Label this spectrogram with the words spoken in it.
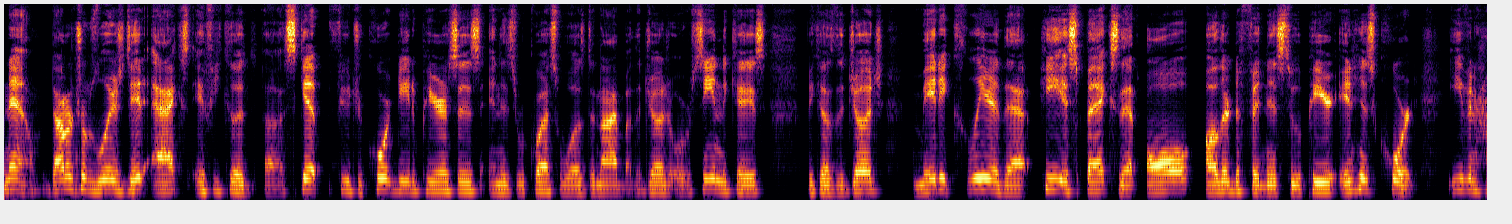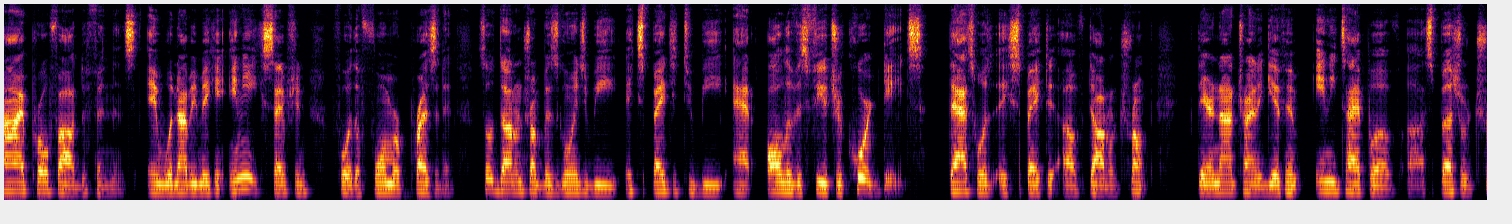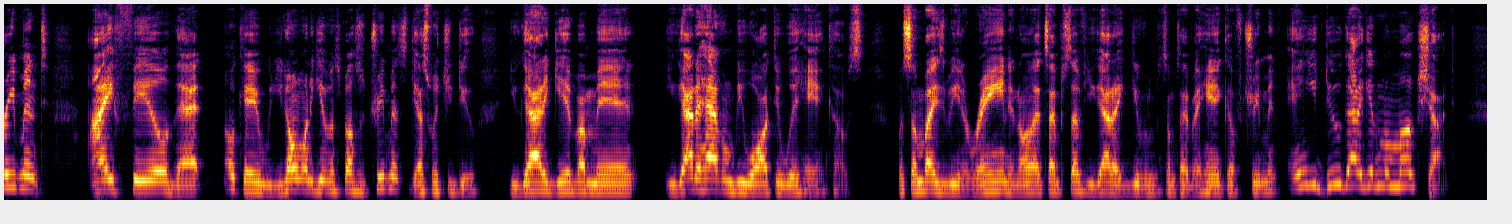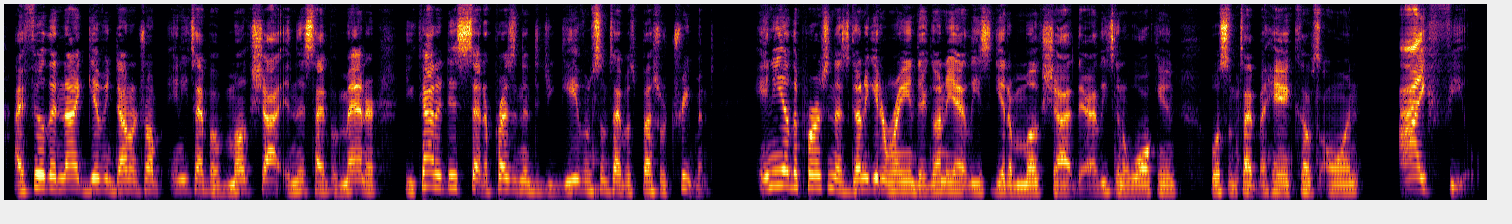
Now, Donald Trump's lawyers did ask if he could uh, skip future court date appearances, and his request was denied by the judge overseeing the case because the judge made it clear that he expects that all other defendants to appear in his court, even high profile defendants, and would not be making any exception for the former president. So Donald Trump is going to be expected to be at all of his future court dates. That's what's expected of Donald Trump. They're not trying to give him any type of uh, special treatment. I feel that, okay, well, you don't want to give him special treatments. Guess what you do? You got to give my man, you got to have him be walked in with handcuffs. When somebody's being arraigned and all that type of stuff, you got to give him some type of handcuff treatment. And you do got to give him a mugshot. I feel that not giving Donald Trump any type of mugshot in this type of manner, you kind of just set a precedent that you gave him some type of special treatment any other person that's going to get arraigned, they're going to at least get a mugshot. They're at least going to walk in with some type of handcuffs on. I feel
